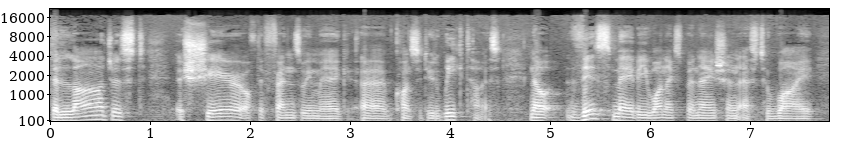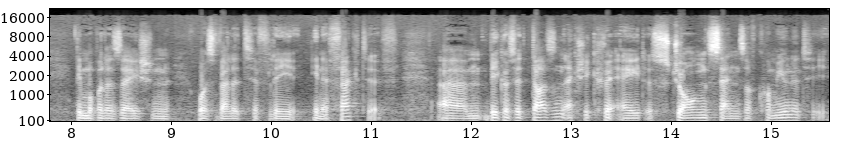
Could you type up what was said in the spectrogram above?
the largest share of the friends we make uh, constitute weak ties. Now, this may be one explanation as to why the mobilization was relatively ineffective um, because it doesn't actually create a strong sense of community.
